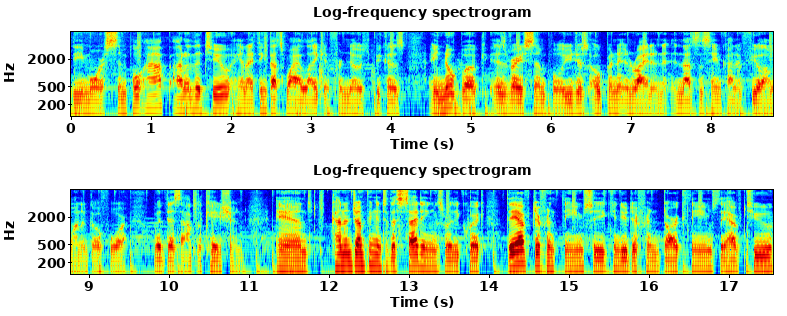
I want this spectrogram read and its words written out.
the more simple app out of the two. And I think that's why I like it for notes because a notebook is very simple. You just open it and write in it. And that's the same kind of feel I want to go for with this application. And kind of jumping into the settings really quick, they have different themes. So you can do different dark themes. They have two.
